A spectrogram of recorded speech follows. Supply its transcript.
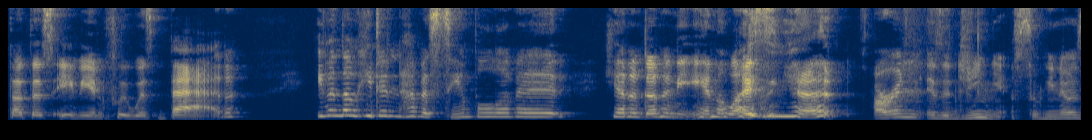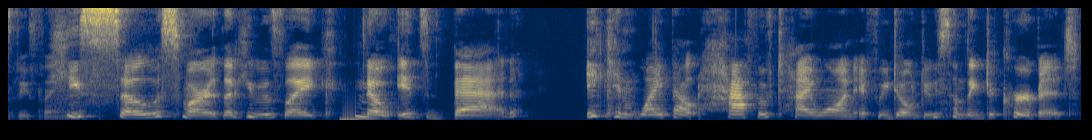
that this avian flu was bad. Even though he didn't have a sample of it, he hadn't done any analyzing yet. Aaron is a genius, so he knows these things. He's so smart that he was like, no, it's bad. It can wipe out half of Taiwan if we don't do something to curb it.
